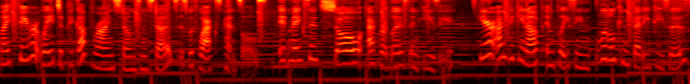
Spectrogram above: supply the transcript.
My favorite way to pick up rhinestones and studs is with wax pencils. It makes it so effortless and easy. Here I'm picking up and placing little confetti pieces,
